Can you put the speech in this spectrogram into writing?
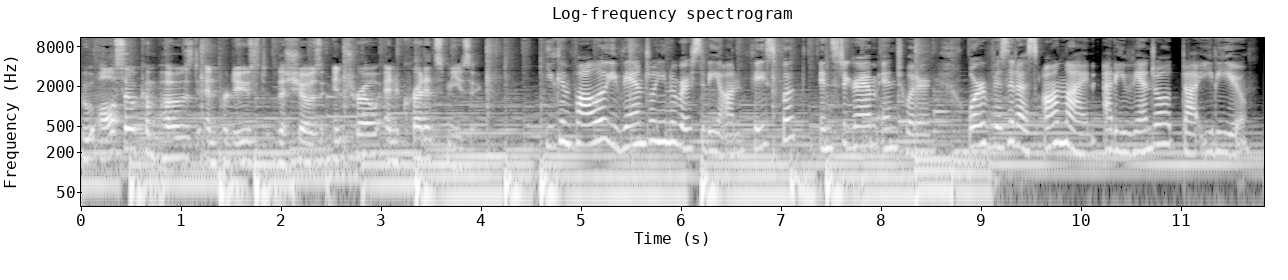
who also composed and produced the show's intro and credits music. You can follow Evangel University on Facebook, Instagram, and Twitter, or visit us online at evangel.edu.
